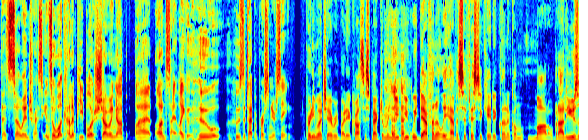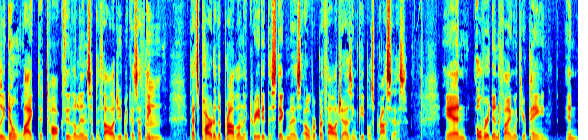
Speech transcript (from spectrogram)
That's so interesting. And so, what kind of people are showing up at Onsite? Like, who who's the type of person you're seeing? Pretty much everybody across the spectrum. I mean, you, you, we definitely have a sophisticated clinical model, but I usually don't like to talk through the lens of pathology because I think mm. that's part of the problem that created the stigma is over pathologizing people's process and over identifying with your pain. And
